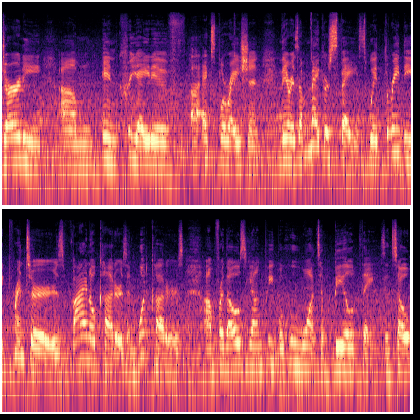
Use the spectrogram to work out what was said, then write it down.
dirty um, in creative uh, exploration. There is a makerspace with 3D printers, vinyl cutters, and wood cutters um, for those young people who want to build things. And so,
